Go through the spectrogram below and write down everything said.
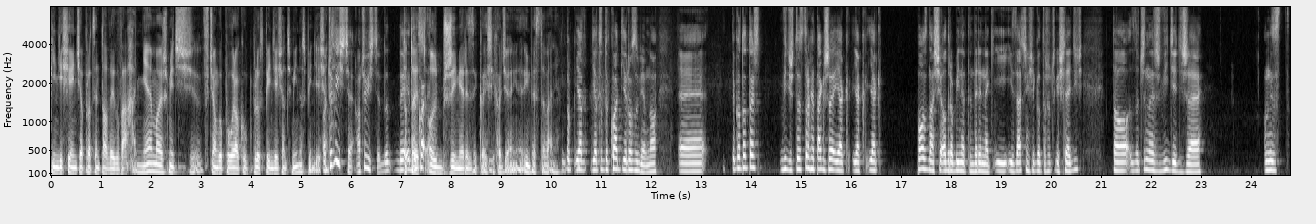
50% wahań, nie? Możesz mieć w ciągu pół roku plus 50, minus 50. Oczywiście, oczywiście. Do, do, to to jest olbrzymie ryzyko, jeśli chodzi o inwestowanie. Do, ja, ja to dokładnie rozumiem, no. E, tylko to też, widzisz, to jest trochę tak, że jak, jak, jak pozna się odrobinę ten rynek i, i zacznie się go troszeczkę śledzić, to zaczynasz widzieć, że on jest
